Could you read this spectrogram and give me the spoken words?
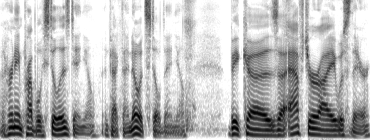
Uh, her name probably still is Danielle. In fact, I know it's still Danielle because uh, after I was there,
